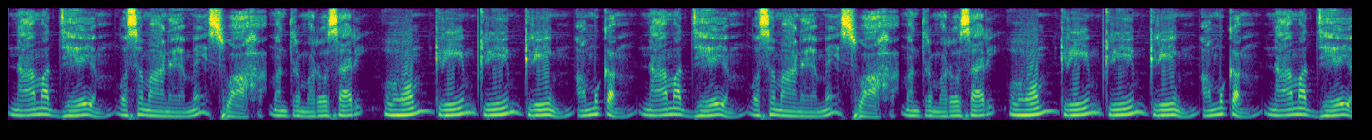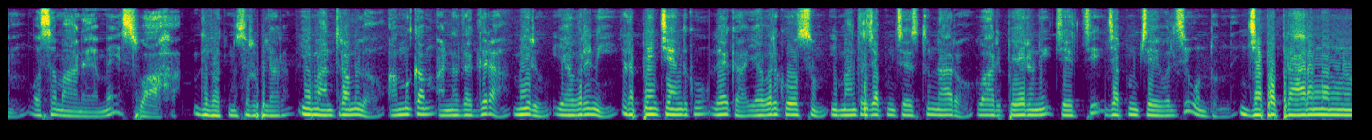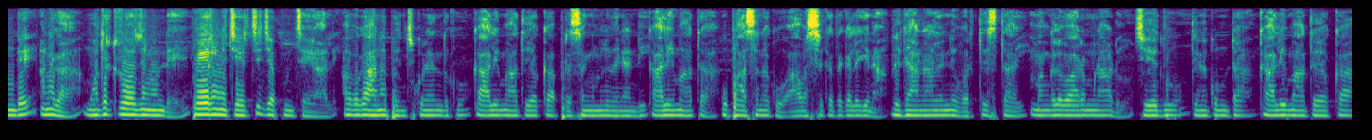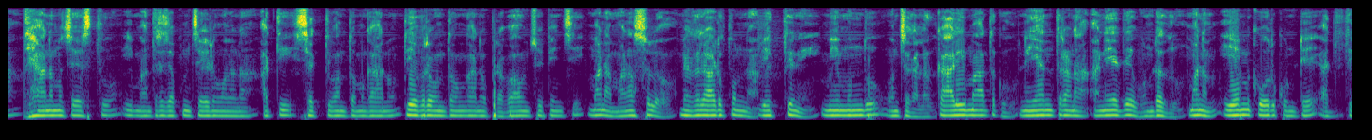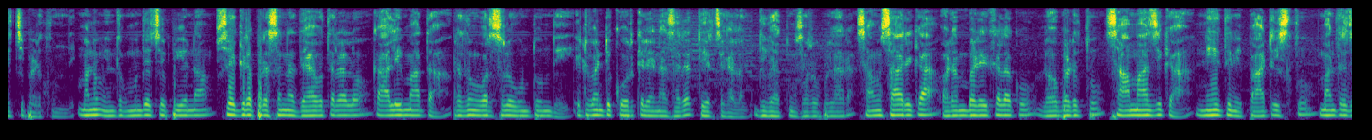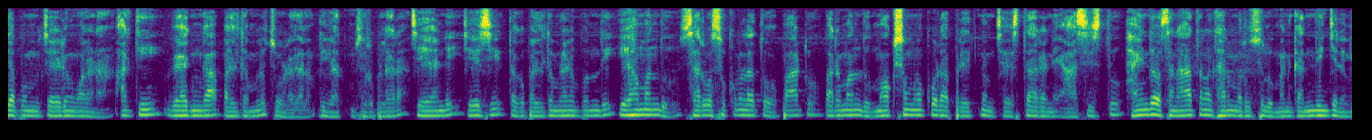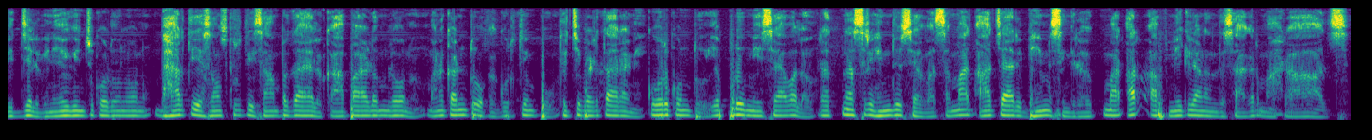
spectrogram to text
ధ్యేయం వసమానయమే స్వాహ. మంత్రం మరోసారి. ఓం క్రీం క్రీం క్రీం అముకం నామధ్యేయం వసమానయమే స్వాహ. మంత్రం మరోసారి. ఓం క్రీం క్రీం క్రీం అముకం నామధ్యేయం వసమానయమే స్వాహ. దివత్మ స్వరూపులారా ఈ మంత్రంలో అముకం అన్న దగ్గర మీరు ఎవరిని రప్పించేందుకు లేక ఎవరి కోసం ఈ మంత్ర జపం చేస్తున్నారో వారి పేరుని చేర్చి జపం చేయవలసి ఉంటుంది. జప ప్రారంభం నుండే అనగా మొదటి రోజు నుండే పేరుని చేర్చి జపం చేయాలి. అవగాహన పెంచుకునేందుకు కాళీమాత యొక్క ప్రసంగములు వినండి. కాళీమాత మాత ఉపాసనకు ఆవశ్యకత కలిగిన విధానాలన్నీ వర్తిస్తాయి. మంగళవారం నాడు చేదు తినకుంటా కాళీమాత యొక్క ధ్యానము చేస్తూ ఈ మంత్ర జపం చేయడం వలన అతి శక్తివంతంగాను తీవ్రవంతంగాను ప్రభావం చూపించి మన మనసులో మెదలాడుతున్న వ్యక్తిని మీ ముందు ఉంచగలదు. కాళీమాతకు నియంత్రణ అనేదే ఉండదు. మనం ఏమి కోరుకుంటే అది తెచ్చి పెడుతుంది మనం ఇంతకు ముందే చెప్పి ఉన్నాం శీఘ్ర ప్రసన్న దేవతలలో కాళీమాత ప్రథమ వరుసలో ఉంటుంది. ఎటువంటి కోరికలైనా సరే తీర్చగలదు. దివ్యాత్మ స్వరూపులారా సంసారిక కోరికలకు లోబడుతూ సామాజిక నీతిని పాటిస్తూ మంత్రజపం చేయడం వలన అతి వేగంగా ఫలితములు చూడగలం. దివ్యాత్మ స్వరూపులారా చేయండి. చేసి తగు ఫలితములను పొంది ఇహమందు సర్వసుఖములతో పాటు పరమందు మోక్షమును కూడా ప్రయత్నం చేస్తారని ఆశిస్తూ హైందవ సనాతన ధర్మ ఋషులు మనకు అందించిన విద్యలు వినియోగించుకోవడంలోను భారతీయ సంస్కృతి సాంప్రదాయాలు కాపాడడంలోను మనకంటూ ఒక గుర్తింపు తెచ్చిపెడతారని కోరుకుంటూ ఎప్పుడూ మీ సేవలో Ratnashri Hindu Seva Samaj Acharya Bhimsingh Ravikumar are of Nikhilananda Sagar Maharaj. gods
